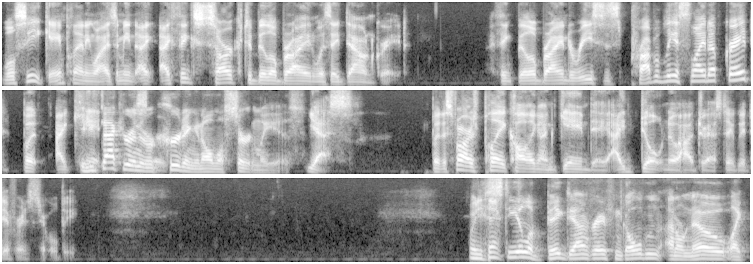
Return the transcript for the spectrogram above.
we'll see game planning wise. I mean, I, I think Sark to Bill O'Brien was a downgrade. I think Bill O'Brien to Rees is probably a slight upgrade, but I If you can't factor in the recruiting, it almost certainly is. Yes. But as far as play calling on game day, I don't know how drastic a difference there will be. What do you think? Steele a big downgrade from Golding? I don't know. Like,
